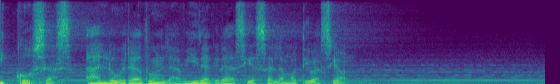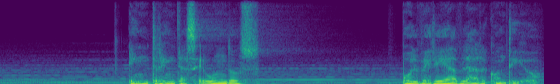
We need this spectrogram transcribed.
¿Qué cosas ha logrado en la vida gracias a la motivación? En 30 segundos volveré a hablar contigo.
